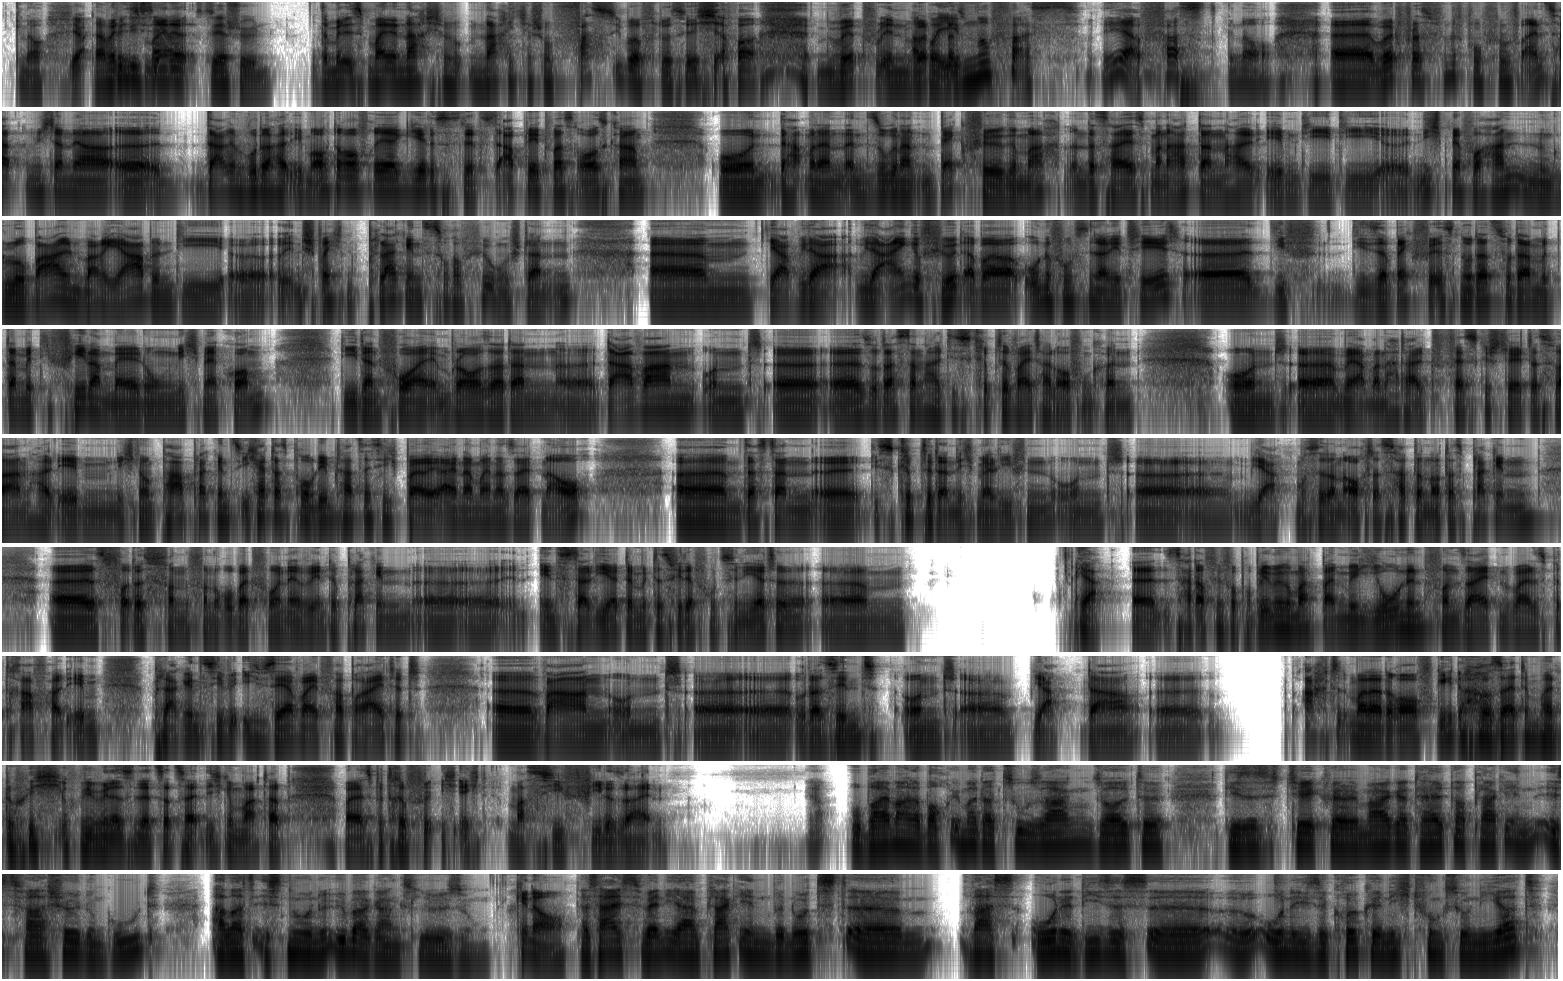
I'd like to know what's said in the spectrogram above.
Genau. Ja, damit ist meine sehr, sehr schön damit ist meine Nachricht, Nachricht ja schon fast überflüssig, aber in WordPress. Aber eben nur fast. Ja, fast, genau. Äh, WordPress 5.51 hat nämlich dann ja, äh, darin wurde halt eben auch darauf reagiert, das ist das letzte Update, was rauskam. Und da hat man dann einen sogenannten Backfill gemacht. Und das heißt, man hat dann halt eben die, die äh, nicht mehr vorhandenen globalen Variablen, die äh, entsprechend Plugins zur Verfügung standen, ähm, ja, wieder, wieder eingeführt, aber ohne Funktionalität. Äh, die, dieser Backfill ist nur dazu, damit, damit die Fehlermeldungen Meldungen nicht mehr kommen, die dann vorher im Browser dann äh, da waren und äh, äh, sodass dann halt die Skripte weiterlaufen können. Und äh, ja, man hat halt festgestellt, das waren halt eben nicht nur ein paar Plugins. Ich hatte das Problem tatsächlich bei einer meiner Seiten auch, äh, dass dann äh, die Skripte dann nicht mehr liefen und äh, ja, musste dann auch, das hat dann auch das Plugin, äh, das, das von, von Robert vorhin erwähnte Plugin äh, installiert, damit das wieder funktionierte. Ähm, ja, äh, es hat auf jeden Fall Probleme gemacht bei Millionen von Seiten, weil es betraf halt eben Plugins, die wirklich sehr weit verbreitet äh, waren und äh, oder sind. Und äh, ja, da äh, achtet mal darauf, geht eure Seite mal durch, wie wir das in letzter Zeit nicht gemacht habt, weil es betrifft wirklich echt massiv viele Seiten. Ja, wobei man aber auch immer dazu sagen sollte, dieses jQuery Migrate Helper Plugin ist zwar schön und gut, aber es ist nur eine Übergangslösung. Genau. Das heißt, wenn ihr ein Plugin benutzt, ähm, was ohne dieses, äh, ohne diese Krücke nicht funktioniert,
